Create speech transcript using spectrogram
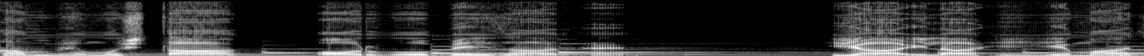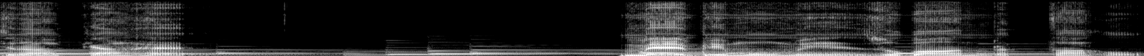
हम हैं मुश्ताक और वो बेजार है। या इलाही ये माजरा क्या है? मैं भी मुँह में ज़ुबान रखता हूँ।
